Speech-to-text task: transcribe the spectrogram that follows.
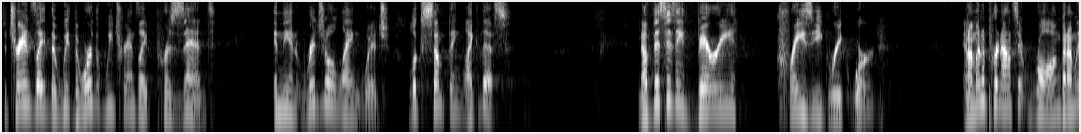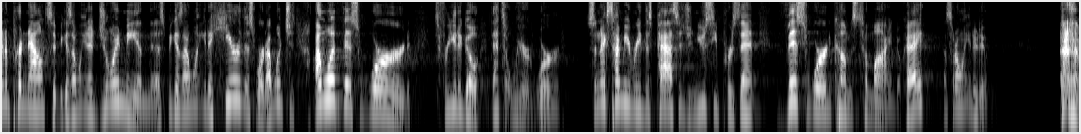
to translate, the, the word that we translate present in the original language looks something like this. Now, this is a very crazy Greek word. And I'm going to pronounce it wrong, but I'm going to pronounce it because I want you to join me in this because I want you to hear this word. I want you I want this word for you to go, that's a weird word. So next time you read this passage and you see present, this word comes to mind, okay? That's what I want you to do.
